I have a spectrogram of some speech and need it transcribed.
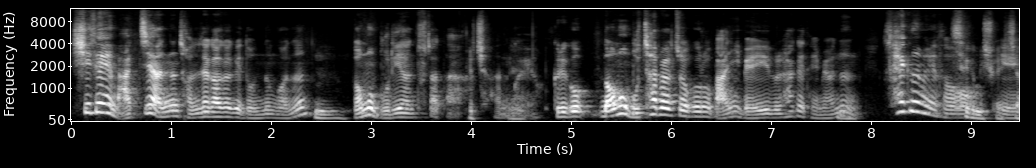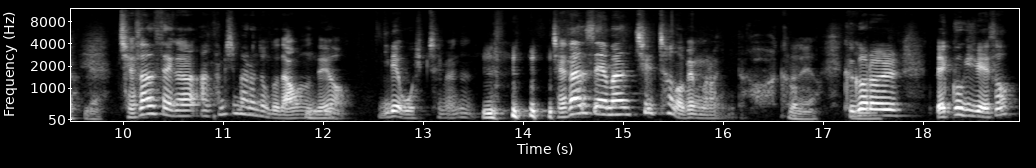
시세에 맞지 않는 전세 가격에 놓는 거는 음, 너무 무리한 투자다 그렇죠. 하는 네. 거예요. 그리고 너무 무차별적으로 많이 매입을 하게 되면은 세금에서 세금 이슈가 예. 네. 재산세가 한 30만 원 정도 나오는데요. 250채면은 음. 재산세만 7,500만 원입니다. 아, 그러네요. 그거를 메꾸기 위해서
